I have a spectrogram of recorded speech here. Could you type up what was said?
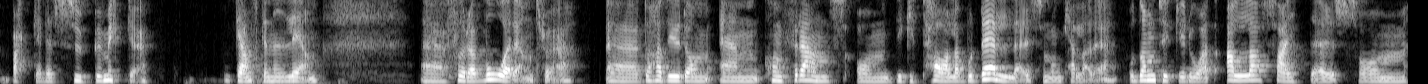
backade supermycket ganska nyligen, eh, Eh, förra våren tror jag, eh, då hade ju de en konferens om digitala bordeller som de kallar det. Och de tycker då att alla sajter som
